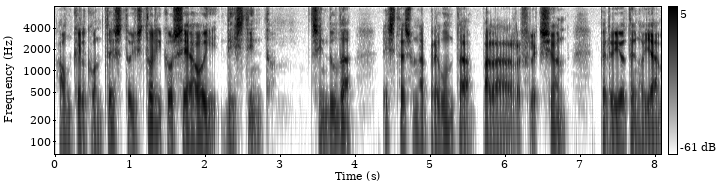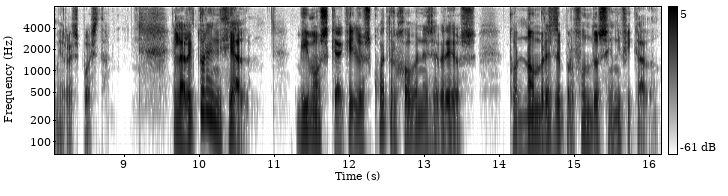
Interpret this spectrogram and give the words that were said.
aunque el contexto histórico sea hoy distinto. Sin duda, esta es una pregunta para la reflexión, pero yo tengo ya mi respuesta. En la lectura inicial vimos que aquellos cuatro jóvenes hebreos con nombres de profundo significado,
